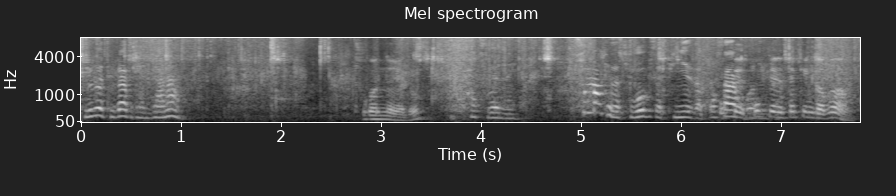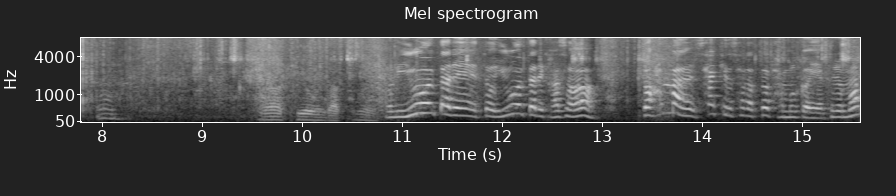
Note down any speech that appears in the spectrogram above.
그리고 들어가도 괜찮아. 죽었네, 얘도. 다 죽었네. 숨 막혀서 죽어버렸어. 비닐에다 꼭 싸고. 꽃게는 새끼인가 봐. 응. 아, 귀여운 거 아프네. 우리 6월달에 또 6월달에 가서 또 한 마리 4kg 사다 또 담을 거예요. 그러면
